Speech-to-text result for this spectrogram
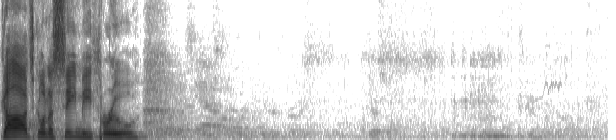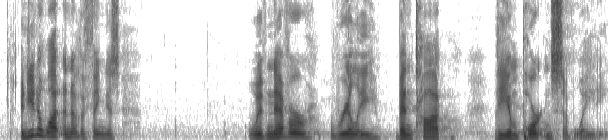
God's going to see me through. And you know what? Another thing is, we've never really been taught the importance of waiting.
